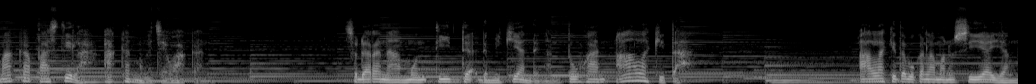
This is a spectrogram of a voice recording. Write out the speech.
maka pastilah akan mengecewakan. Saudara, namun tidak demikian dengan Tuhan Allah kita Allah kita bukanlah manusia yang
